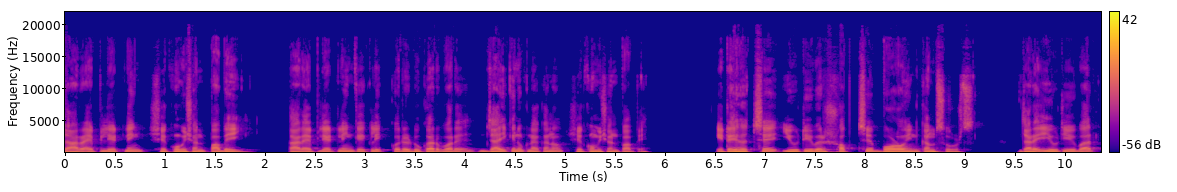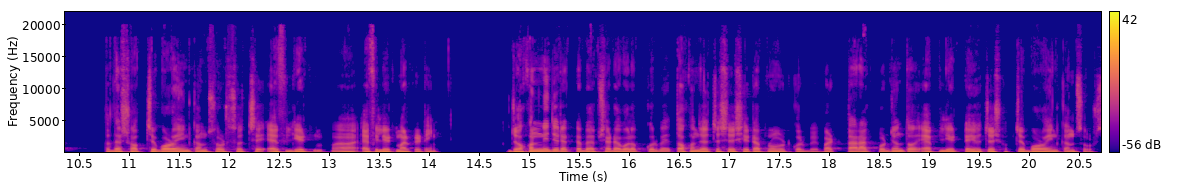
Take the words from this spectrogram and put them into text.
যার অ্যাপ্লিয়েট লিঙ্ক সে কমিশন পাবেই। তার অ্যাপ্লিয়েট লিঙ্কে ক্লিক করে ঢোকার পরে, যাই কিনুক না কেন, সে কমিশন পাবে। এটাই হচ্ছে ইউটিউবের সবচেয়ে বড় ইনকাম সোর্স যারা ইউটিউবার তাদের সবচেয়ে বড় ইনকাম সোর্স হচ্ছে অ্যাফিলিয়েট অ্যাফিলিয়েট মার্কেটিং যখন নিজের একটা ব্যবসা ডেভেলপ করবে, তখন যাচ্ছে সে সেটা প্রমোট করবে। বাট তার আগ পর্যন্ত অ্যাপ্লিয়েটটাই হচ্ছে সবচেয়ে বড় ইনকাম সোর্স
